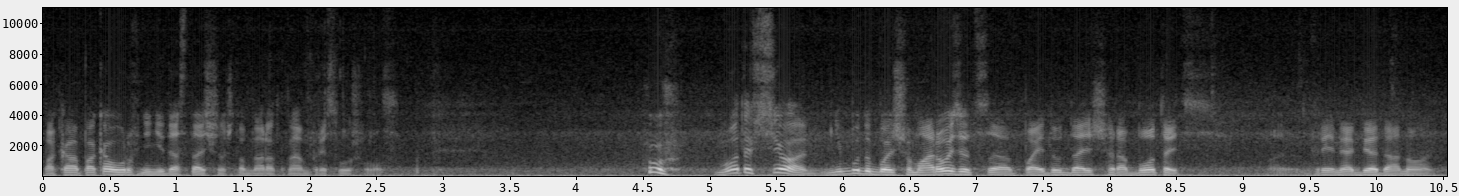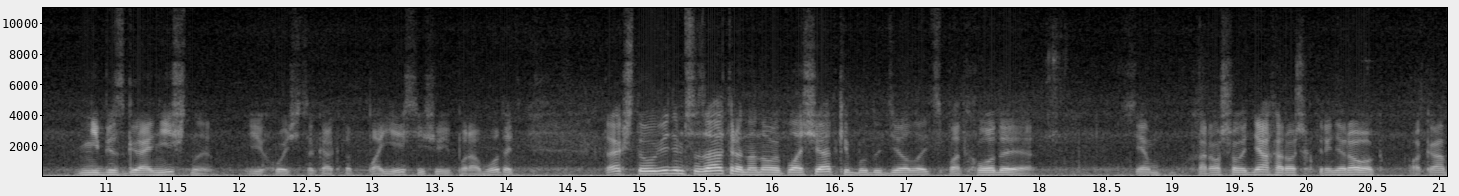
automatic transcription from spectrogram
Пока, пока уровня недостаточно, чтобы народ к нам прислушивался. Фух, вот и все. Не буду больше морозиться, пойду дальше работать. Время обеда, оно не безграничное, и хочется как-то поесть еще и поработать. Так что увидимся завтра на новой площадке. Буду делать подходы. Всем хорошего дня, хороших тренировок. Пока.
